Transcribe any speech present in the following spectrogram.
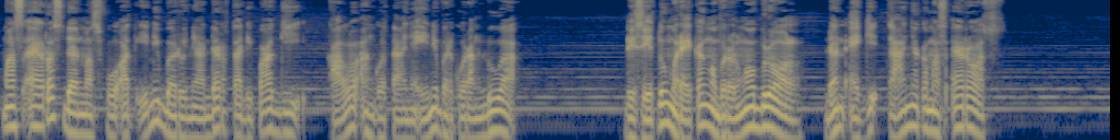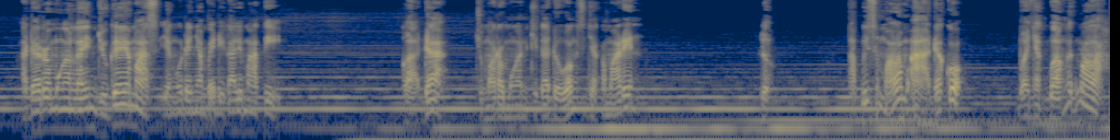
Mas Eros dan Mas Fuad ini baru nyadar tadi pagi kalau anggotanya ini berkurang dua. Di situ mereka ngobrol-ngobrol dan Egi tanya ke Mas Eros. Ada rombongan lain juga ya mas yang udah nyampe di Kalimati? Gak ada, cuma rombongan kita doang sejak kemarin. Loh, tapi semalam ada kok. Banyak banget malah.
